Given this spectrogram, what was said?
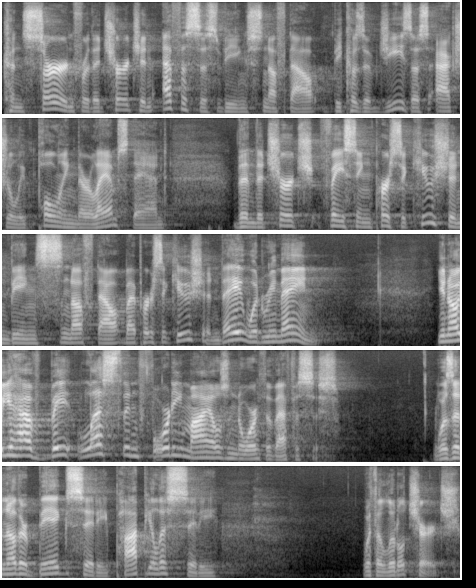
concern for the church in Ephesus being snuffed out because of Jesus actually pulling their lampstand than the church facing persecution being snuffed out by persecution. They would remain. You know, you have less than 40 miles north of Ephesus was another big city, populous city with a little church.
